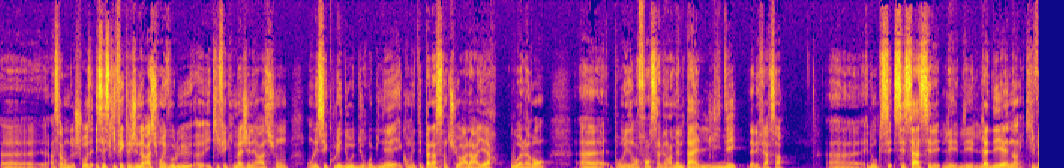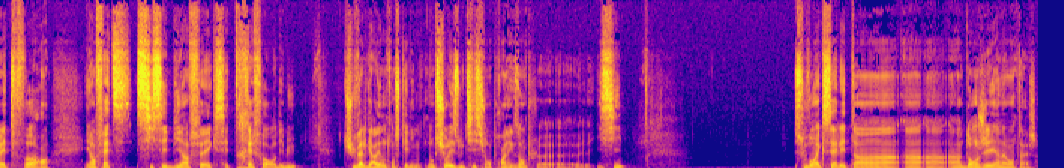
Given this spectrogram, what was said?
euh, un certain nombre de choses. Et c'est ce qui fait que les générations évoluent et qui fait que ma génération, on laissait couler du haut du robinet et qu'on mettait pas la ceinture à l'arrière ou à l'avant. Euh, pour mes enfants, ça ne viendra même pas à l'idée d'aller faire ça. Euh, et donc c'est ça, c'est l'ADN qui va être fort. Et en fait, si c'est bien fait et que c'est très fort au début, tu vas le garder dans ton scaling. Donc sur les outils, si on prend un exemple euh, ici, souvent Excel est un, danger et un avantage.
